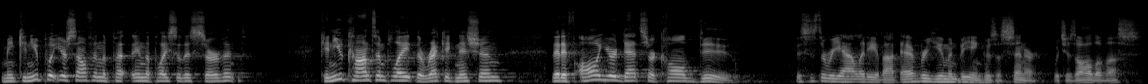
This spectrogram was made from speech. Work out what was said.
I mean, can you put yourself in the, in the place of this servant? Can you contemplate the recognition that if all your debts are called due, this is the reality about every human being who's a sinner, which is all of us.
